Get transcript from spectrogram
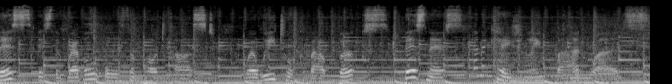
This is the Rebel Author Podcast, where we talk about books, business, and occasionally bad words.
